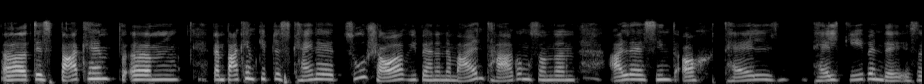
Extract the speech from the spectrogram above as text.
Äh, das Barcamp, ähm, beim Barcamp gibt es keine Zuschauer wie bei einer normalen Tagung, sondern alle sind auch Teil Teilgebende, also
